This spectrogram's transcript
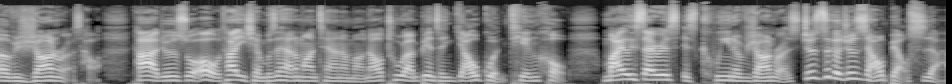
of genres。好，他就是说，哦，他以前不是 Hannah Montana 嘛，然后突然变成摇滚天后。Miley Cyrus is queen of genres，就是这个，就是想要表示啊，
